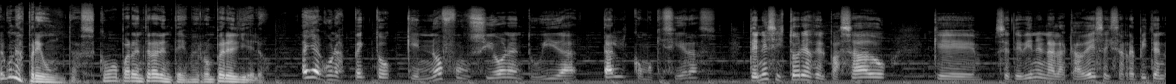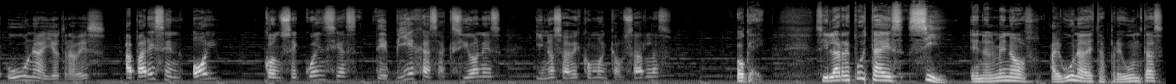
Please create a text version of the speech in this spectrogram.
Algunas preguntas, como para entrar en tema y romper el hielo. ¿Hay algún aspecto que no funciona en tu vida tal como quisieras? ¿Tenés historias del pasado que se te vienen a la cabeza y se repiten una y otra vez? ¿Aparecen hoy consecuencias de viejas acciones y no sabes cómo encauzarlas? Ok, si la respuesta es sí, en al menos alguna de estas preguntas,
